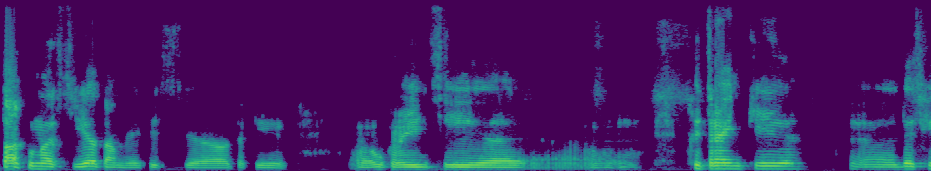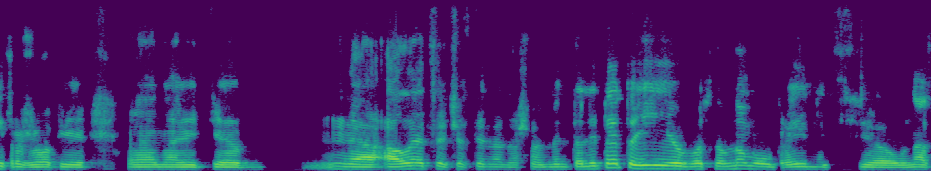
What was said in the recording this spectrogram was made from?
так, у нас є там якісь е, такі українці е, е, хитренькі, е, десь хитрожопі, навіть. Але це частина нашого менталітету, і в основному українець у нас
